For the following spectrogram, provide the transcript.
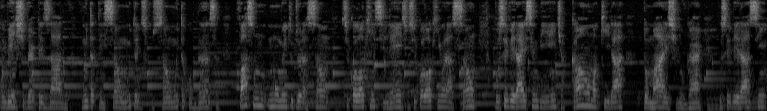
o ambiente estiver pesado, muita tensão, muita discussão, muita cobrança. Faça um, um, momento de oração, se coloque em silêncio, se coloque em oração. Você verá esse ambiente, a calma que irá tomar este lugar. Você verá assim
